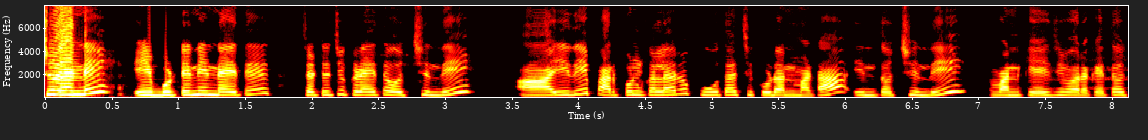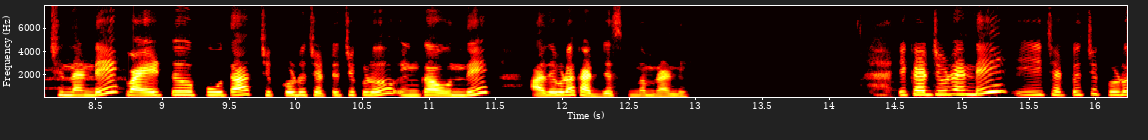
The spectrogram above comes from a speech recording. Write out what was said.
చూడండి ఈ బుట్టి నిండి అయితే చెట్టు చిక్కుడు అయితే వచ్చింది. ఆ ఇది పర్పుల్ కలర్ పూత చిక్కుడు అనమాట ఇంత వచ్చింది. వన్ కేజీ వరకు అయితే వచ్చిందండి. వైట్ పూత చిక్కుడు చెట్టు చిక్కుడు ఇంకా ఉంది. అది కూడా కట్ చేసుకుందాం రండి. ఇక్కడ చూడండి ఈ చెట్టు చిక్కుడు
